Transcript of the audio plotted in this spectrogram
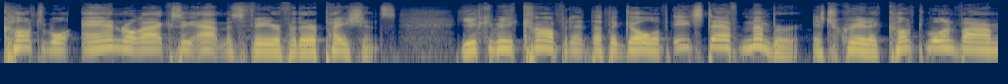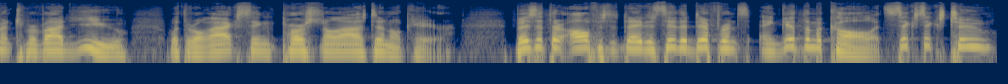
comfortable, and relaxing atmosphere for their patients. You can be confident that the goal of each staff member is to create a comfortable environment to provide you with relaxing, personalized dental care. Visit their office today to see the difference and give them a call at 662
